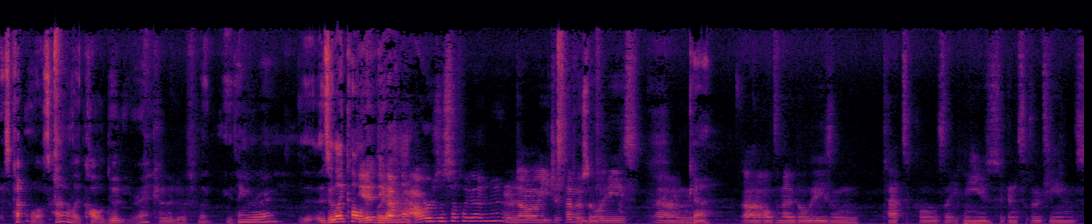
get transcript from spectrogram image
it's kind of, well, it's kind of like Call of Duty, right? Kind of. Like you think you're right? Is it like Call? Do you, like, do you have powers and stuff like that in it? Or? No, you just have abilities, um, Okay, uh, ultimate abilities and tacticals that you can use against other teams,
